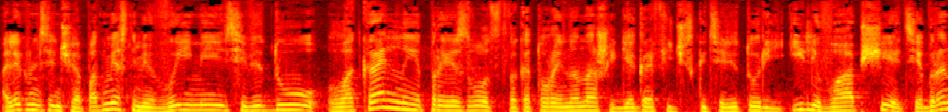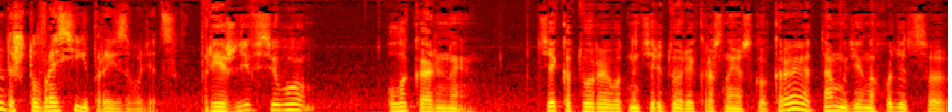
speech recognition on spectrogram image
Олег Валентинович, а под местными вы имеете в виду локальные производства, которые на нашей географической территории, или вообще те бренды, что в России производятся? Прежде всего, локальные. Те, которые вот на территории Красноярского края, там, где находятся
